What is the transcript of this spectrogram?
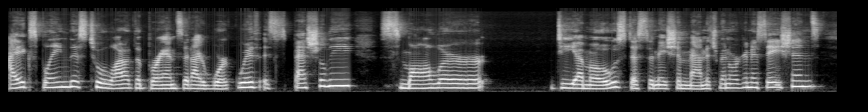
I explain this to a lot of the brands that I work with, especially smaller DMOs, destination management organizations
